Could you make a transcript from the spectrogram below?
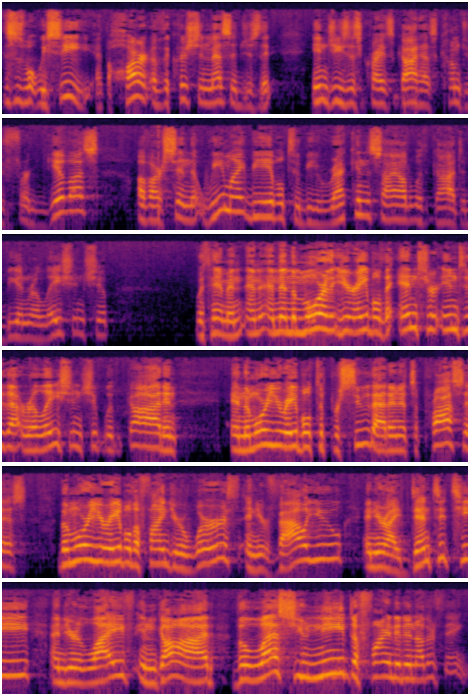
this is what we see at the heart of the Christian message is that in Jesus Christ, God has come to forgive us of our sin, that we might be able to be reconciled with God, to be in relationship with Him. And, and, and then the more that you're able to enter into that relationship with God, and, and the more you're able to pursue that, and it's a process, the more you're able to find your worth and your value and your identity and your life in God, the less you need to find it in other things.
